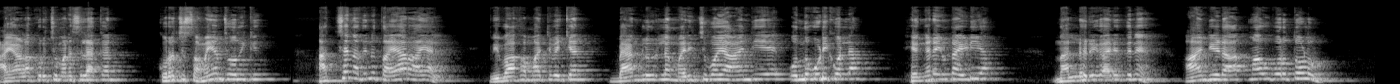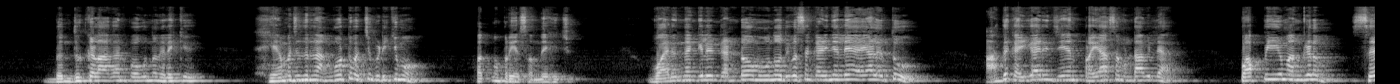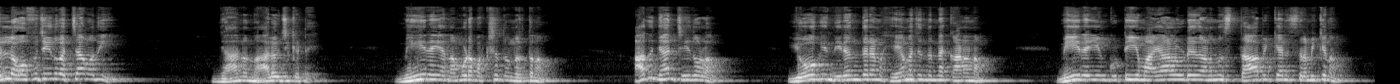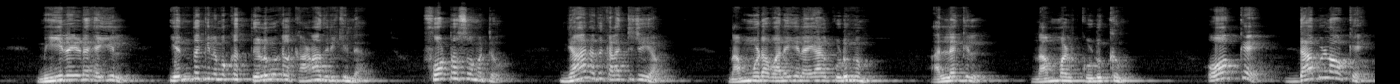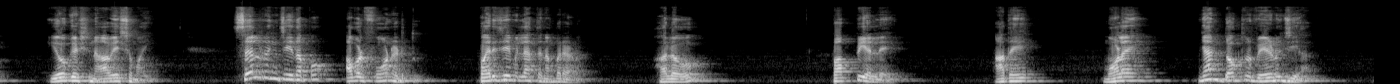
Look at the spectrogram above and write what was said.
അയാളെക്കുറിച്ച് മനസ്സിലാക്കാൻ കുറച്ച് സമയം ചോദിക്ക്. അച്ഛൻ അതിന് തയ്യാറായാൽ വിവാഹം മാറ്റിവെക്കാൻ ബാംഗ്ലൂരിലെ മരിച്ചുപോയ ആന്റിയെ ഒന്നുകൂടി കൊല്ലാം. എങ്ങനെയുണ്ട് ഐഡിയ? നല്ലൊരു കാര്യത്തിന് ആന്റിയുടെ ആത്മാവ് പുറത്തോളും. ബന്ധുക്കളാകാൻ പോകുന്ന നിലയ്ക്ക് ഹേമചന്ദ്രൻ അങ്ങോട്ട് വച്ച് പിടിക്കുമോ? പത്മപ്രിയ സന്ദേഹിച്ചു. വരുന്നെങ്കിലും രണ്ടോ മൂന്നോ ദിവസം കഴിഞ്ഞല്ലേ അയാൾ എത്തൂ. അത് കൈകാര്യം ചെയ്യാൻ പ്രയാസമുണ്ടാവില്ല. പപ്പിയും അങ്കിളും സെൽ ഓഫ് ചെയ്ത് വെച്ചാ മതി. ഞാനൊന്ന് ആലോചിക്കട്ടെ. മീരയെ നമ്മുടെ പക്ഷത്ത് നിർത്തണം. അത് ഞാൻ ചെയ്തോളാം. യോഗി നിരന്തരം ഹേമചന്ദ്രനെ കാണണം. മീരയും കുട്ടിയും അയാളുടേതാണെന്ന് സ്ഥാപിക്കാൻ ശ്രമിക്കണം. മീരയുടെ കയ്യിൽ എന്തെങ്കിലുമൊക്കെ തെളിവുകൾ കാണാതിരിക്കില്ല. ഫോട്ടോസോ മറ്റോ ഞാനത് കളക്ട് ചെയ്യാം. നമ്മുടെ വലയിൽ അയാൾ കുടുങ്ങും. അല്ലെങ്കിൽ നമ്മൾ കുടുക്കും. Okay double okay. യോഗേഷിന് ആവേശമായി. സെൽ റിംഗ് ചെയ്തപ്പോൾ അവൾ ഫോൺ എടുത്തു. പരിചയമില്ലാത്ത നമ്പരാണ്. ഹലോ? പപ്പിയല്ലേ അതെ. മോളെ ഞാൻ ഡോക്ടർ വേണുജിയ.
